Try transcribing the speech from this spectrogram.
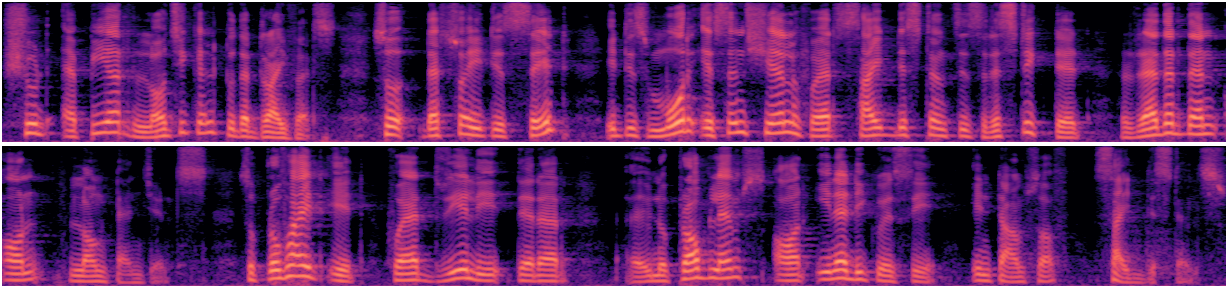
should appear logical to the drivers. So, that is why it is said it is more essential where sight distance is restricted rather than on long tangents. So, provide it where really there are uh, you know problems or inadequacy in terms of sight distance.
